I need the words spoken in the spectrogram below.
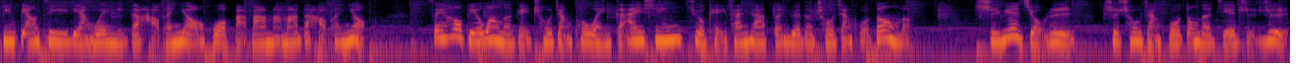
并标记两位你的好朋友或爸爸妈妈的好朋友。最后别忘了给抽奖 po 文一个爱心，就可以参加本月的抽奖活动了。十月九日是抽奖活动的截止日，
